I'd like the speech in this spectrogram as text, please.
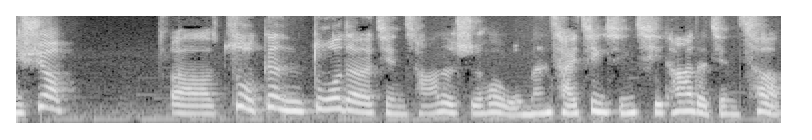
你需要呃做更多的检查的时候，我们才进行其他的检测。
